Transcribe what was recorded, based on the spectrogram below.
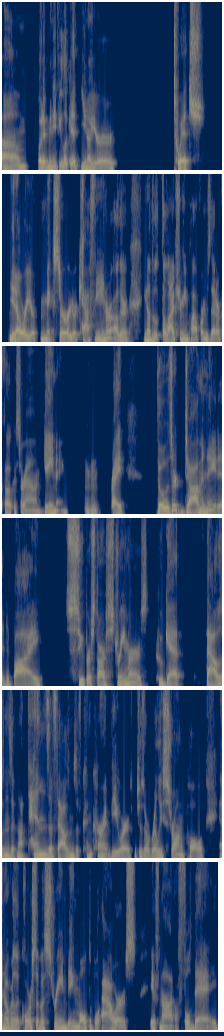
Um, but I mean, if you look at you know your Twitch, you know, or your mixer or your caffeine or other, you know, the, the live streaming platforms that are focused around gaming, mm-hmm. right? Those are dominated by superstar streamers who get thousands, if not tens of thousands of concurrent viewers, which is a really strong pull. And over the course of a stream being multiple hours, if not a full day,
